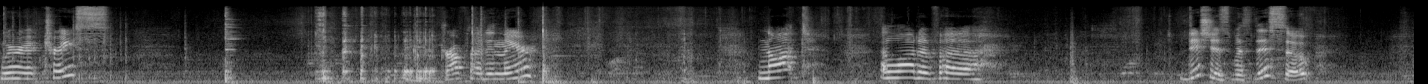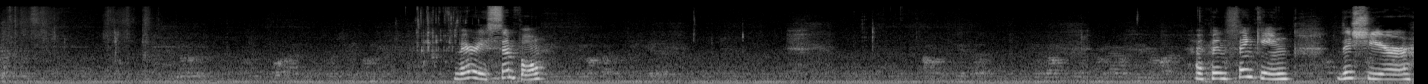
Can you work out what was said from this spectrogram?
We're at Trace. Drop that in there. Not a lot of uh, dishes with this soap. Very simple. I've been thinking this year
